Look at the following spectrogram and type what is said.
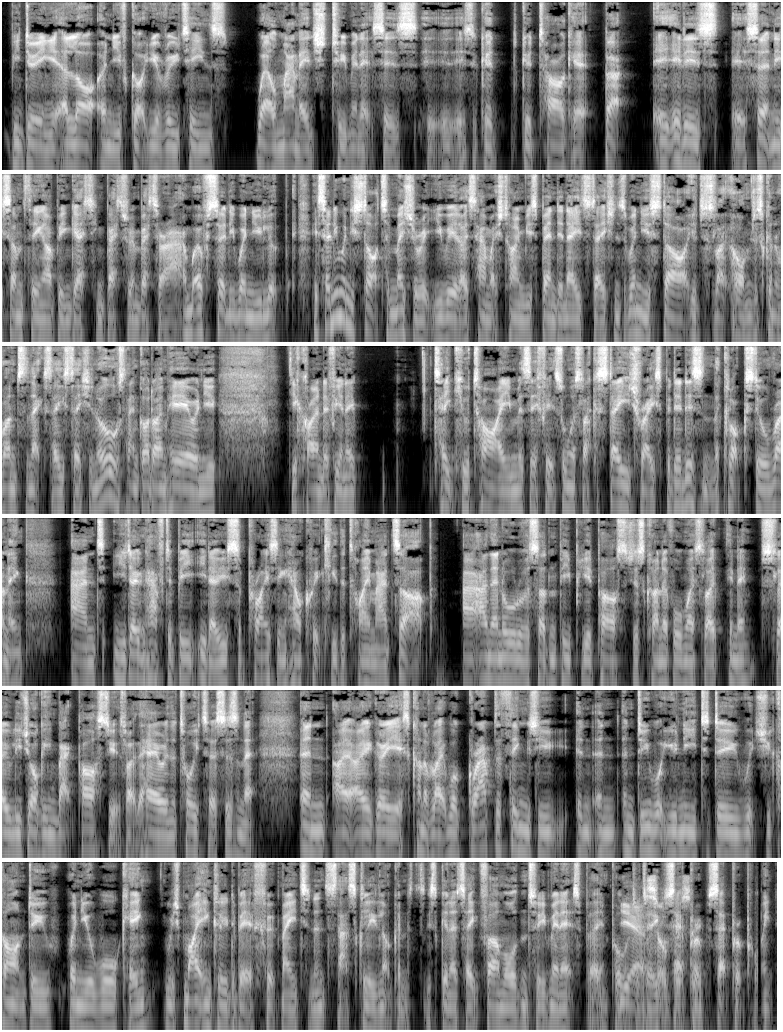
be doing it a lot and you've got your routines well managed, two minutes is, is a good, good target. But it is it's certainly something I've been getting better and better at. And certainly when you look, it's only when you start to measure it, you realize how much time you spend in aid stations. When you start, you're just like, oh, I'm just going to run to the next aid station. Oh, thank God I'm here. And you, you kind of, you know, take your time as if it's almost like a stage race, but it isn't. The clock's still running and you don't have to be, you know, surprising how quickly the time adds up and then all of a sudden people you'd pass are just kind of almost like you know slowly jogging back past you. It's like the hare in the tortoise isn't it? And I, I, agree. It's kind of like well grab the things you and, and, and do what you need to do which you can't do when you're walking which might include a bit of foot maintenance. That's clearly not going to it's going to take far more than two minutes but important yeah, to do. separate separate point.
